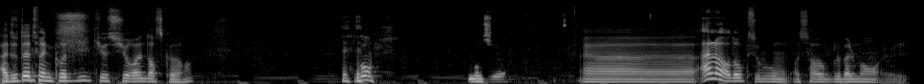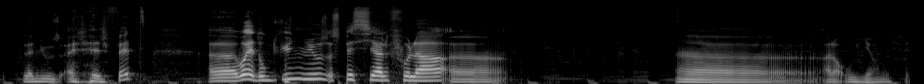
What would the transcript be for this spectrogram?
À deux doigts de faire une chronique sur Underscore. hein. Bon, Mon dieu. euh, alors donc bon, ça globalement la news elle, elle est faite. Euh, ouais, donc une news spéciale Fola. Euh, alors oui, en effet,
